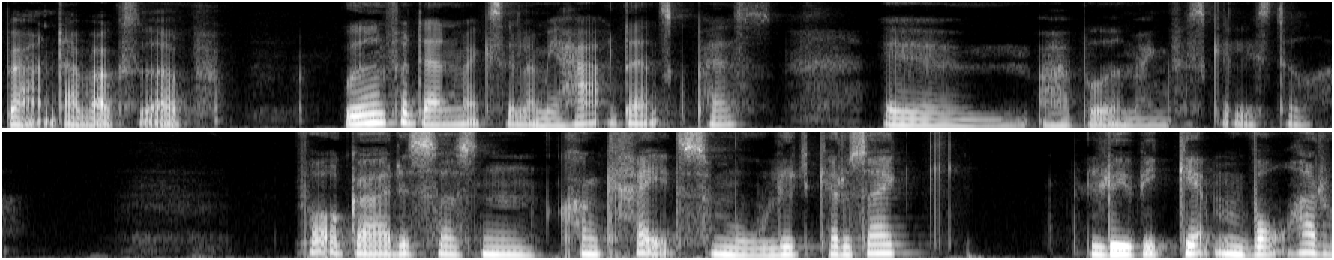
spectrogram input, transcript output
børn, der er vokset op uden for Danmark, selvom jeg har dansk pas, øhm, og har boet mange forskellige steder. For at gøre det så sådan konkret som muligt, kan du så ikke løbe igennem, hvor har du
